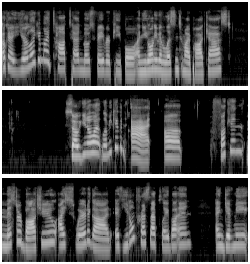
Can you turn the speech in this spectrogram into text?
"Okay, you're like in my top 10 most favorite people and you don't even listen to my podcast?" So, you know what? Let me give an at uh fucking Mr. Bachu, I swear to God, if you don't press that play button and give me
